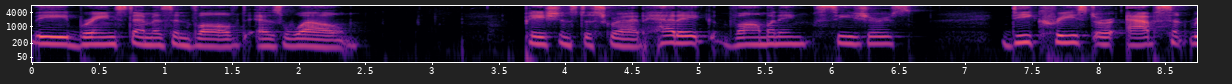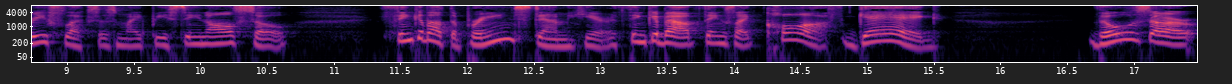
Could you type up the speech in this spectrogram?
the brainstem is involved as well. Patients describe headache, vomiting, seizures. Decreased or absent reflexes might be seen also. Think about the brainstem here. Think about things like cough, gag. Those are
